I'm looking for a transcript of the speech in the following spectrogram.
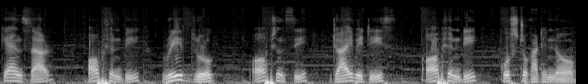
cancer. Option B, হৃদরোগ। Option C, diabetes. Option D কোষ্ঠকাঠিন্য।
